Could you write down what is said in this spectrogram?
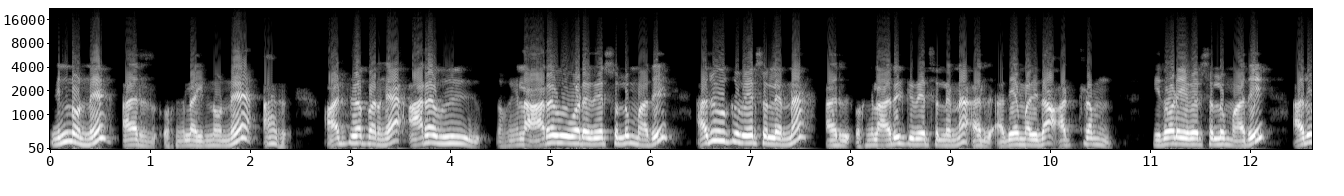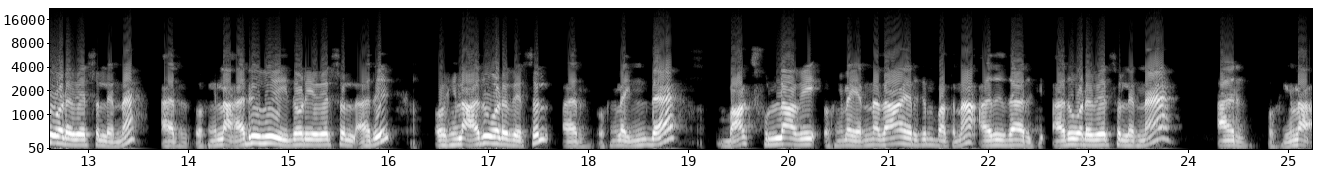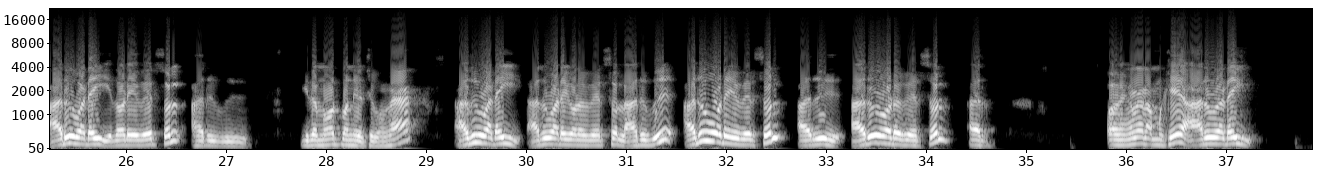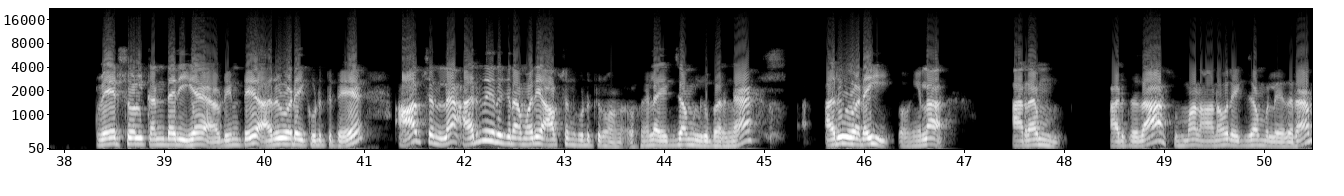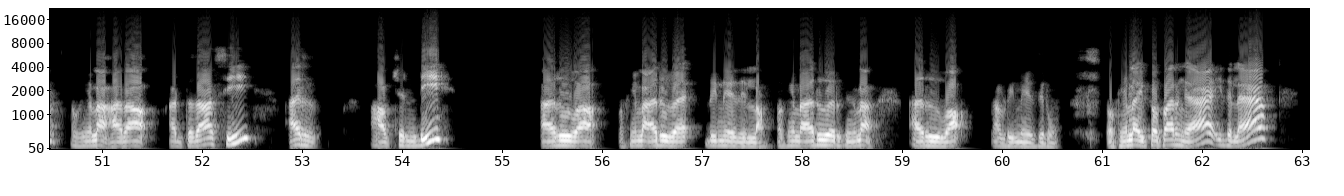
இன்னொன்னு அரு. ஓகேங்களா? இன்னொன்னு அரு அடுத்ததா பாருங்க அரவு. ஓகேங்களா? அரவுவோட வேர் சொல்லும் அது. அருவுக்கு வேர் சொல்ல என்ன? அரு ஓகேங்களா? அருக்கு வேர் சொல்ல என்ன? அரு அதே மாதிரிதான் அற்றம். இதோடைய வேர் சொல்லும் அது. அருவோட வேர் சொல் என்ன? அரு ஓகேங்களா? அருவு இதோடைய வேர் சொல் அரு ஓகேங்களா? அருவோட வேர் சொல் அரு ஓகேங்களா? இந்த பாக்ஸ் ஃபுல்லாவே ஓகேங்களா என்னதான் இருக்குன்னு பார்த்தோம்னா அருதான் இருக்கு. அருவோட வேர் சொல் என்ன? அரு ஓகேங்களா? அறுவடை இதோடைய வேர் சொல் அருவு இதை நோட் பண்ணி வச்சுக்கோங்க. அறுவடை அறுவடையோட வேர் சொல் அருவு அருவோடைய வேர் சொல் அரு அருவோட வேர் சொல் அரு ஓகேங்களா? நமக்கு அறுவடை வேர் சொல் கண்டறிய அப்படின்ட்டு அறுவடை கொடுத்துட்டு ஆப்ஷன்ல அரு இருக்கிற மாதிரி ஆப்ஷன் கொடுத்துருவாங்க. ஓகேங்களா? எக்ஸாம்பிளுக்கு பாருங்க. அறுவடை ஓகேங்களா? அறம் அடுத்ததா சும்மா நானும் ஒரு எக்ஸாம்பிள் எழுதுறேன். ஓகேங்களா? அரா அடுத்ததா சி அர். ஆப்ஷன் டி அருவா ஓகேங்களா? அருவை அப்படின்னு எழுதிடலாம். ஓகேங்களா? அருவை இருக்குங்களா? அருவா அப்படின்னு எழுதிடுவோம். ஓகேங்களா? இப்ப பாருங்க இதுல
